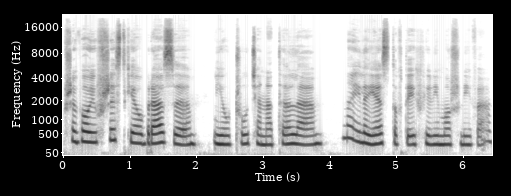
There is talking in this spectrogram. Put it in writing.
Przywołuj wszystkie obrazy i uczucia na tyle, na ile jest to w tej chwili możliwe.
